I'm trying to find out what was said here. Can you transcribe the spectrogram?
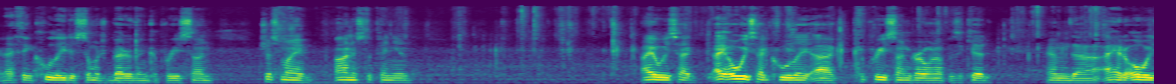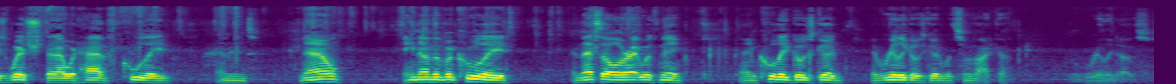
And I think Kool-Aid is so much better than Capri Sun. Just my honest opinion. I always had I always had Kool-Aid, uh, Capri Sun growing up as a kid, and uh, I had always wished that I would have Kool-Aid, and now ain't nothing but Kool-Aid, and that's all right with me. And Kool-Aid goes good. It really goes good with some vodka really does.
